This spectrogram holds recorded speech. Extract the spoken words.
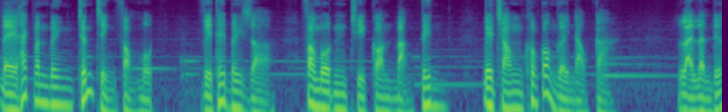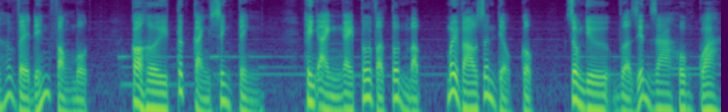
Để Hách Văn Minh chấn chỉnh phòng 1 Vì thế bây giờ, Phòng một chỉ còn bảng tên, Bên trong không có người nào cả. Lại lần nữa về đến phòng một. Có hơi tức cảnh sinh tình. Hình ảnh ngày tôi và Tôn Mập Mới vào dân điều cục, Giống như vừa diễn ra hôm qua.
